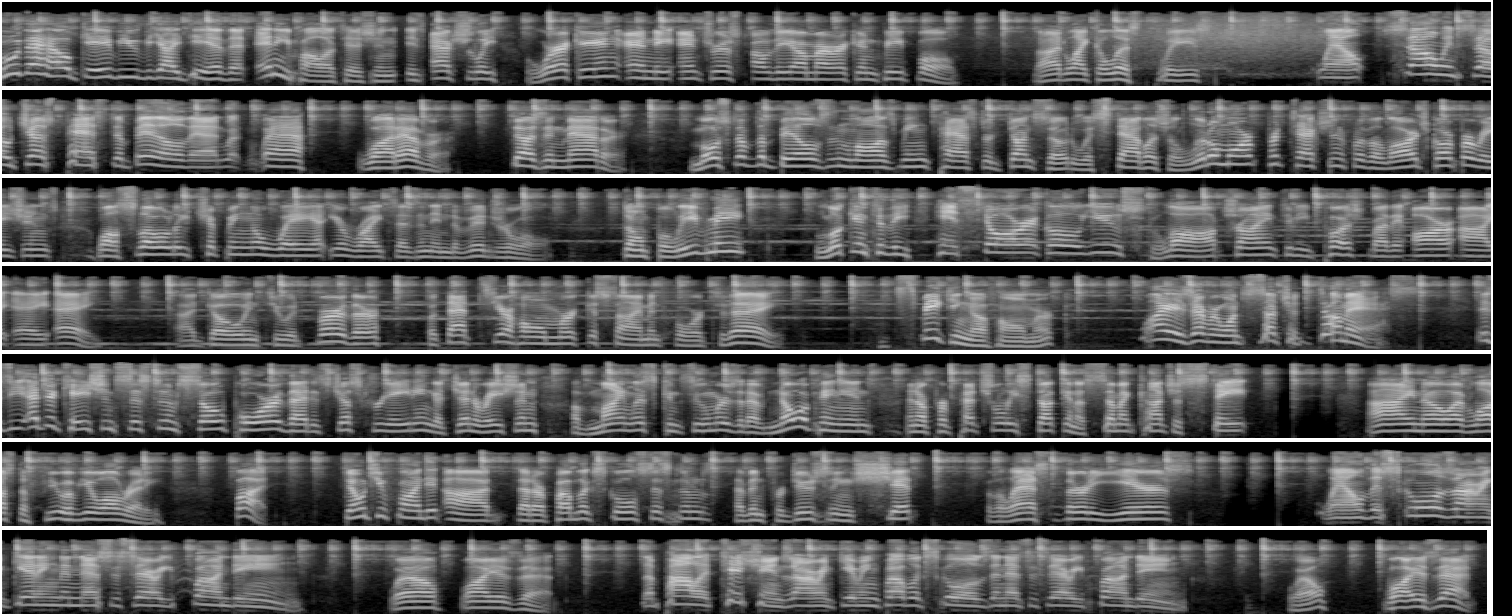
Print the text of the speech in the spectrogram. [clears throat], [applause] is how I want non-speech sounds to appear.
Who the hell gave you the idea that any politician is actually working in the interest of the American people? I'd like a list, please. Well, so and so just passed a bill that, uh, whatever. Doesn't matter. Most of the bills and laws being passed are done so to establish a little more protection for the large corporations while slowly chipping away at your rights as an individual. Don't believe me? Look into the historical use law trying to be pushed by the RIAA. I'd go into it further, but that's your homework assignment for today. Speaking of homework, why is everyone such a dumbass? Is the education system so poor that it's just creating a generation of mindless consumers that have no opinions and are perpetually stuck in a semi-conscious state? I know I've lost a few of you already, but don't you find it odd that our public school systems have been producing shit for the last 30 years? Well, the schools aren't getting the necessary funding. Well, why is that? The politicians aren't giving public schools the necessary funding. Well, why is that?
